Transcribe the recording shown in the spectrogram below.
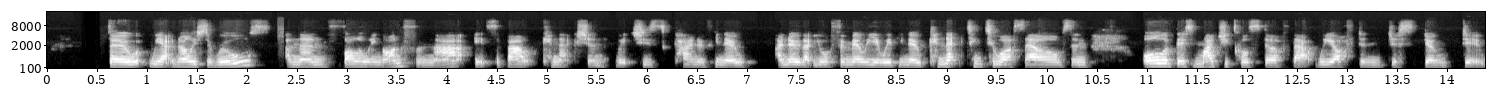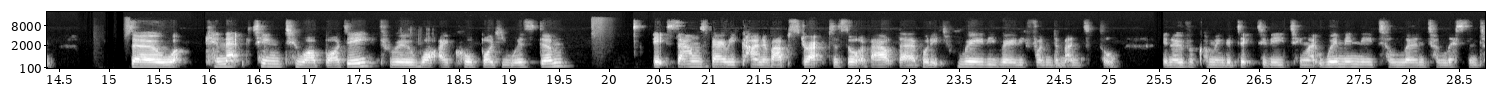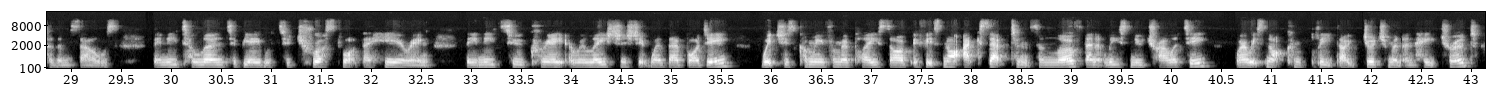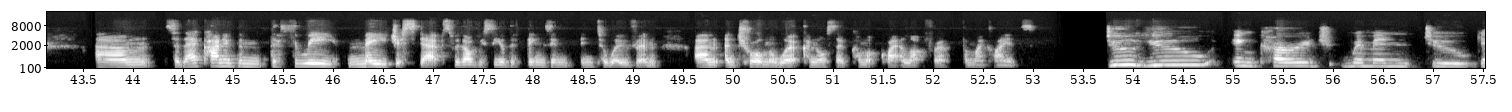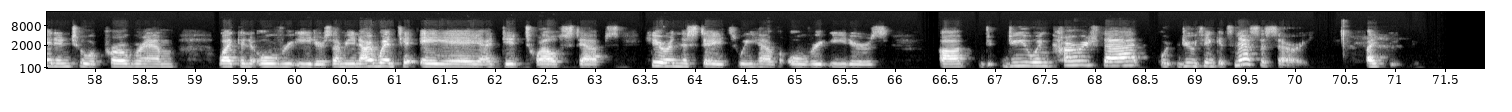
so we acknowledge the rules and then following on from that it's about connection which is kind of you know i know that you're familiar with you know connecting to ourselves and all of this magical stuff that we often just don't do so connecting to our body through what I call body wisdom. It sounds very kind of abstract and sort of out there, but it's really, really fundamental in overcoming addictive eating. Like women need to learn to listen to themselves. They need to learn to be able to trust what they're hearing. They need to create a relationship with their body, which is coming from a place of if it's not acceptance and love, then at least neutrality, where it's not complete like judgment and hatred. Um, so they're kind of the, the three major steps, with obviously other things in, interwoven. Um, and trauma work can also come up quite a lot for for my clients. Do you encourage women to get into a program like an overeaters? I mean, I went to AA, I did 12 steps. Here in the States, we have overeaters. Uh, do you encourage that? Or do you think it's necessary?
